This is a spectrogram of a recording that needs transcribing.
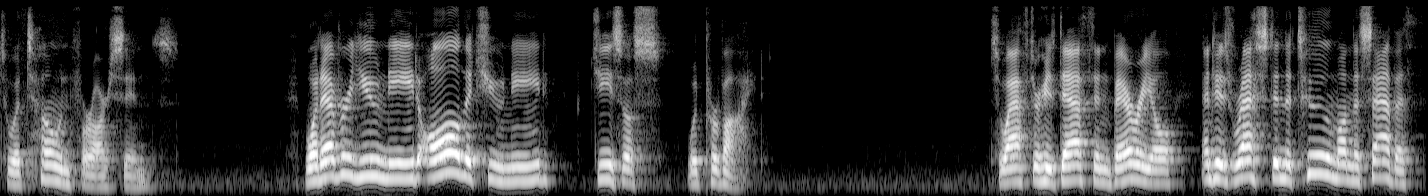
to atone for our sins. Whatever you need, all that you need, Jesus would provide. So after his death and burial and his rest in the tomb on the Sabbath,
